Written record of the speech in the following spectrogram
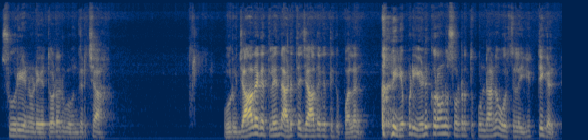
சூரியனுடைய தொடர்பு வந்துருச்சா? ஒரு ஜாதகத்திலேருந்து அடுத்த ஜாதகத்துக்கு பலன். எப்படி எடுக்கிறோன்னு சொல்கிறதுக்கு உண்டான ஒரு சில யுக்திகள்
